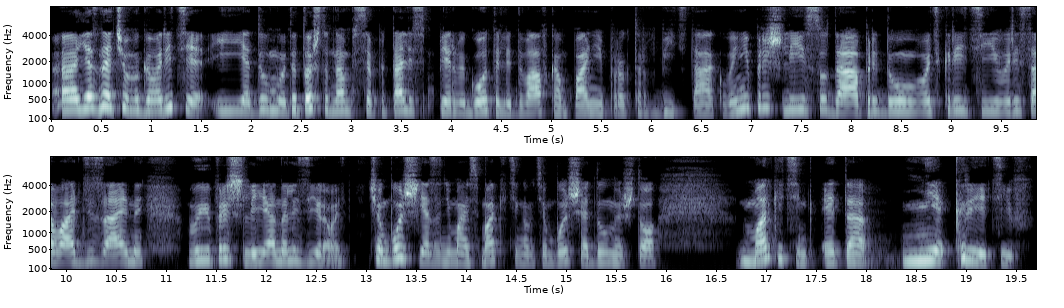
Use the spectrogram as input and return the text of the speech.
я знаю, о чем вы говорите, и я думаю, это то, что нам все пытались первый год или два в компании Проктор вбить. Так, вы не пришли сюда придумывать креативы, рисовать дизайны, вы пришли анализировать. Чем больше я занимаюсь маркетингом, тем больше я думаю, что маркетинг — это не креатив.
